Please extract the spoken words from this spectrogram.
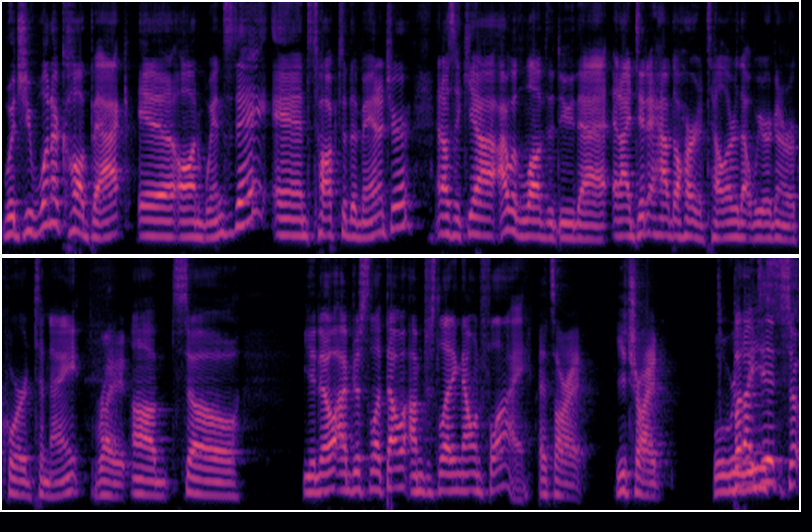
Would you want to call back uh, on Wednesday and talk to the manager? And I was like, Yeah, I would love to do that. And I didn't have the heart to tell her that we were going to record tonight. Right. Um, so you know, I'm just let that one, I'm just letting that one fly. it's all right. You tried. We'll But I did so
